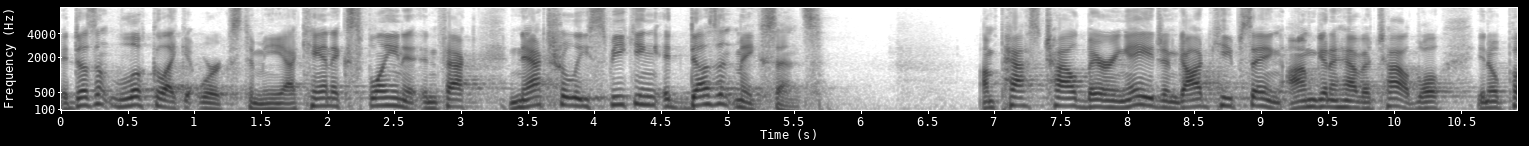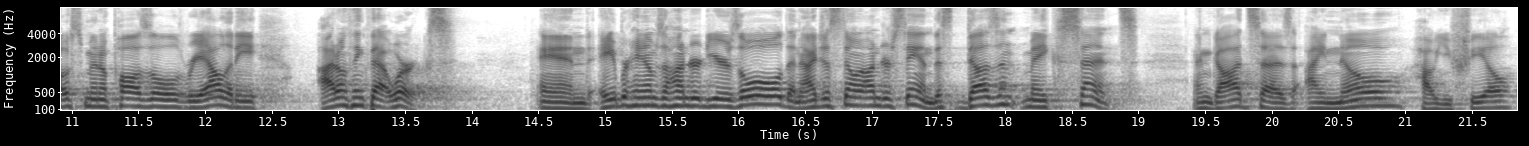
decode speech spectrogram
It doesn't look like it works to me. I can't explain it. In fact, naturally speaking, it doesn't make sense. I'm past childbearing age, and God keeps saying, I'm going to have a child. Well, you know, postmenopausal reality, I don't think that works. And Abraham's 100 years old, and I just don't understand. This doesn't make sense. And God says, I know how you feel,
